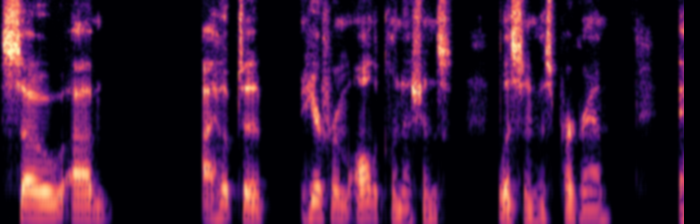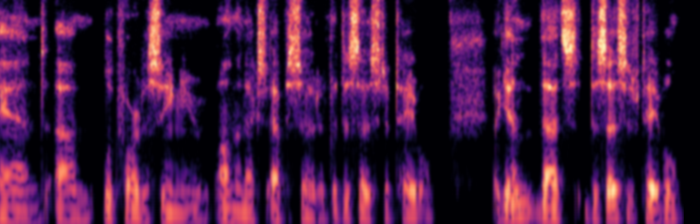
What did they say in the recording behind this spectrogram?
So um, I hope to hear from all the clinicians listening to this program and um, look forward to seeing you on the next episode of the Dissociative Table. Again, that's dissociativetable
